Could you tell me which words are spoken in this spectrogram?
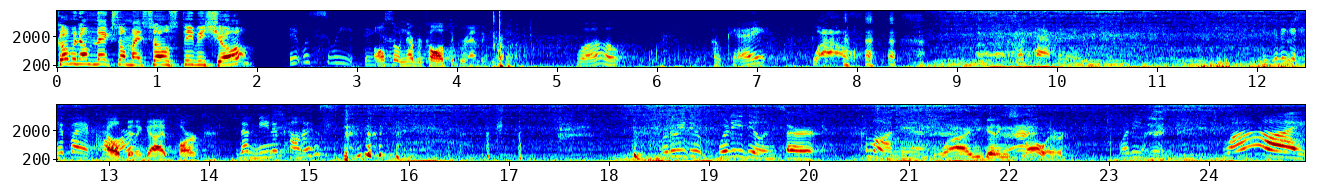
Coming up next on my son Stevie show. it was sweet, Dan. Also, never call it the Graham again. Whoa. Okay. Wow. What's happening? You're gonna get hit by a car? Helping a guy park. Is that Mina Kimes? what are we do? What are you doing, sir? Come on, man. Why are you getting smaller? What are you? doing? Why?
